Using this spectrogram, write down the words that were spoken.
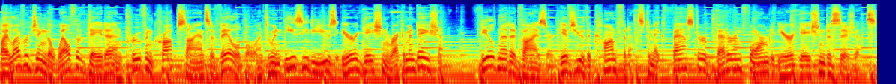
By leveraging the wealth of data and proven crop science available into an easy-to-use irrigation recommendation, FieldNet Advisor gives you the confidence to make faster, better informed irrigation decisions.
